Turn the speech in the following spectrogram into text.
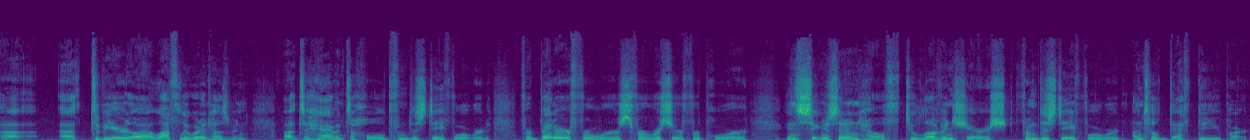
uh, uh, to be your uh, lawfully wedded husband, uh, to have and to hold from this day forward, for better for worse, for richer, for poorer, in sickness and in health, to love and cherish from this day forward until death do you part.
